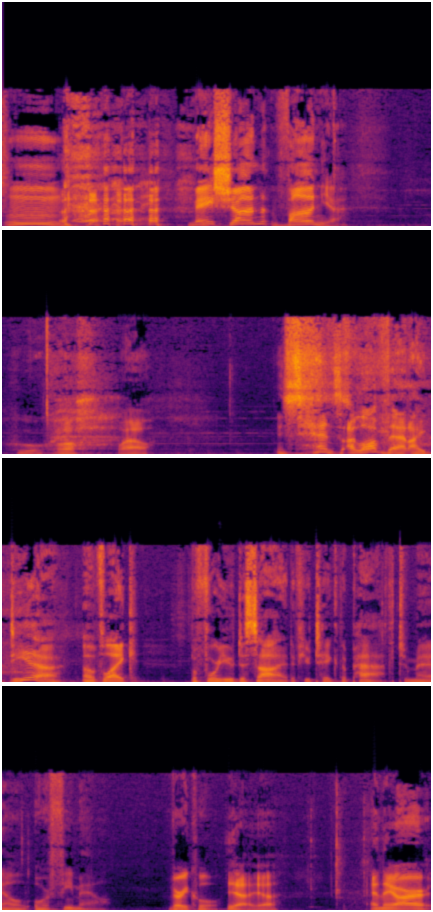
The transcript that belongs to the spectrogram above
Hmm. Hmm. Mei Shun Vanya. Oh, wow. Intense. I love that idea of like before you decide if you take the path to male or female. Very cool. Yeah, yeah. And they are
